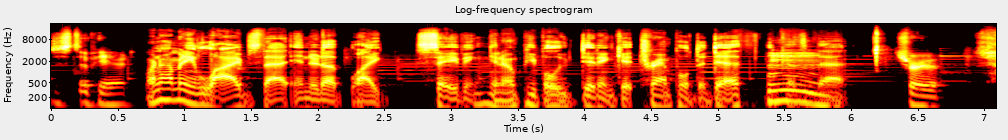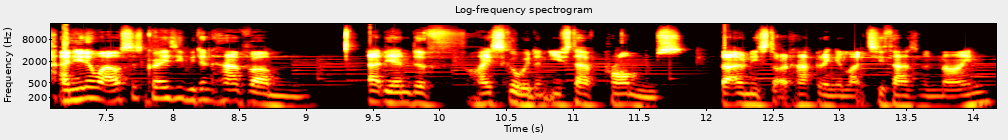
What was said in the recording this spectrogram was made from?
just appeared. Wonder how many lives that ended up like saving. You know, people who didn't get trampled to death because Mm. of that. True. And you know what else is crazy? We didn't have um at the end of high school we didn't used to have proms. That only started happening in like 2009.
